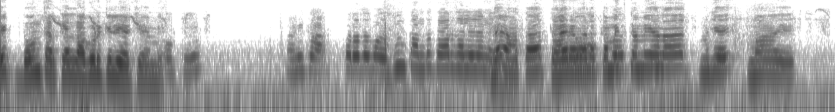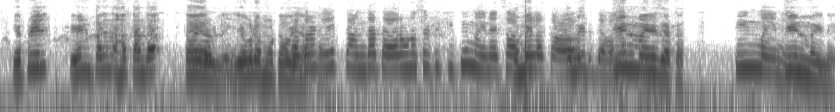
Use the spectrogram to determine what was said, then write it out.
एक दोन तारखेला लागवड केली याची आम्ही. ओके. आणि का परत अजून कांदा तयार झालेला नाही. नाही आता तयार व्हायला कमीत कमी याला म्हणजे म- एप्रिल एंड पर्यंत हा कांदा तयार होईल ओके. एवढा मोठा होईल साधारण आता. एक कांदा तयार होण्यासाठी किती महिन्याचा कमीत द्यावा तीन लागतो? महिने जातात. तीन महिने. तीन महिने.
